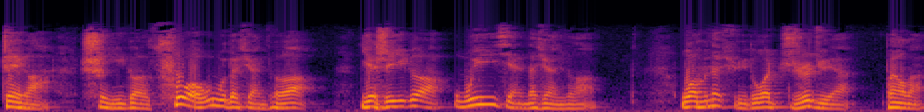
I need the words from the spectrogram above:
这个是一个错误的选择，也是一个危险的选择。我们的许多直觉，朋友们，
